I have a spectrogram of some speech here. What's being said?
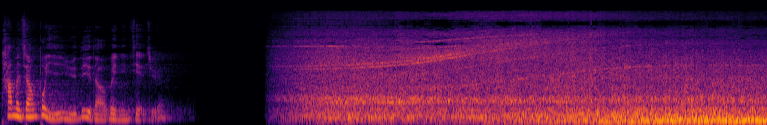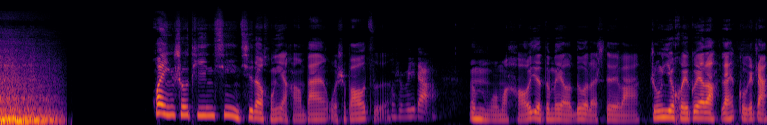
他们将不遗余力地为您解决。欢迎收听新一期的红眼航班，我是包子，我是维达。嗯，我们好久都没有录了，是对吧？终于回归了，来鼓个掌。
